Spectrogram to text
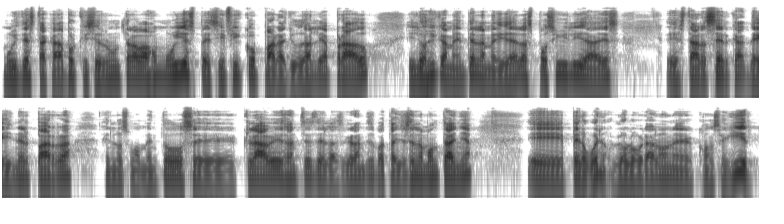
muy destacada porque hicieron un trabajo muy específico para ayudarle a Prado y lógicamente en la medida de las posibilidades estar cerca de Einer Parra en los momentos claves antes de las grandes batallas en la montaña, pero bueno, lo lograron conseguir.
